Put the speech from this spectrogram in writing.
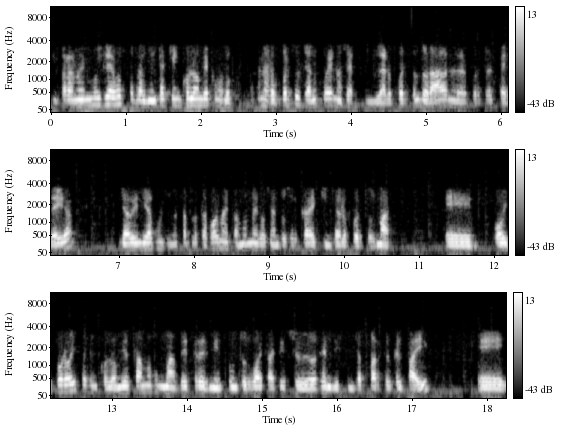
Y para no ir muy lejos, pues realmente aquí en Colombia, como lo en aeropuertos, ya no pueden hacer. En el aeropuerto El Dorado, en el aeropuerto de Pereira, ya hoy en día funciona esta plataforma y estamos negociando cerca de 15 aeropuertos más. Eh, hoy por hoy, pues en Colombia estamos en más de 3.000 puntos Wi-Fi distribuidos en distintas partes del país. Eh,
